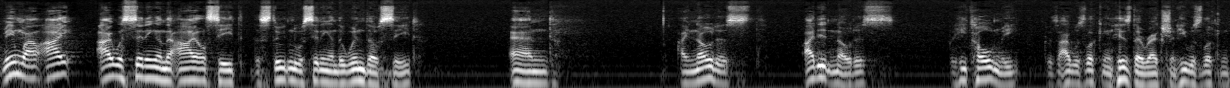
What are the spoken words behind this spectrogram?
Meanwhile, I, I was sitting in the aisle seat, the student was sitting in the window seat, and I noticed, I didn't notice, but he told me, because I was looking in his direction, he was looking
